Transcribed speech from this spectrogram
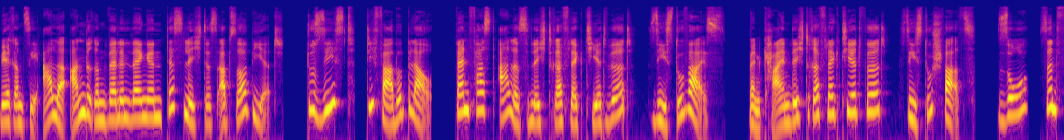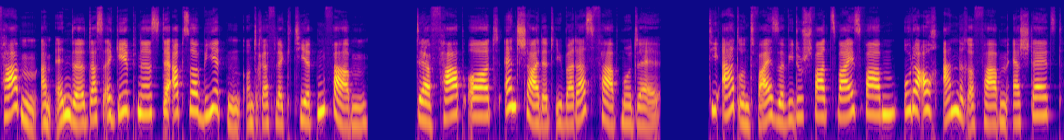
während sie alle anderen Wellenlängen des Lichtes absorbiert. Du siehst die Farbe blau. Wenn fast alles Licht reflektiert wird, siehst du weiß. Wenn kein Licht reflektiert wird, siehst du schwarz. So sind Farben am Ende das Ergebnis der absorbierten und reflektierten Farben. Der Farbort entscheidet über das Farbmodell. Die Art und Weise, wie du Schwarz-Weiß-Farben oder auch andere Farben erstellst,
